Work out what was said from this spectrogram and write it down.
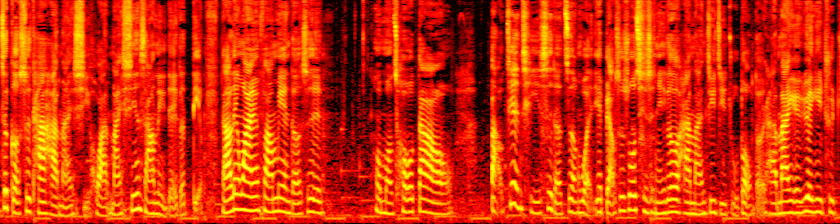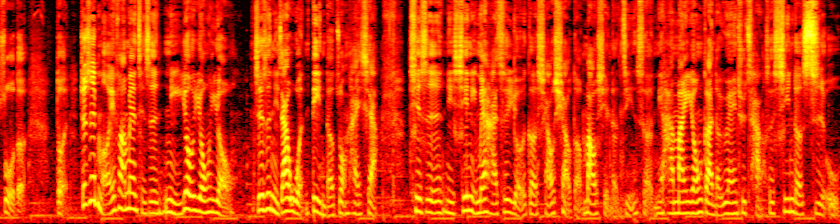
这个是他还蛮喜欢、蛮欣赏你的一个点。然后另外一方面的是，我们抽到宝剑骑士的正位，也表示说，其实你一个还蛮积极主动的，还蛮愿愿意去做的。对，就是某一方面，其实你又拥有，其实你在稳定的状态下，其实你心里面还是有一个小小的冒险的精神，你还蛮勇敢的，愿意去尝试新的事物。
